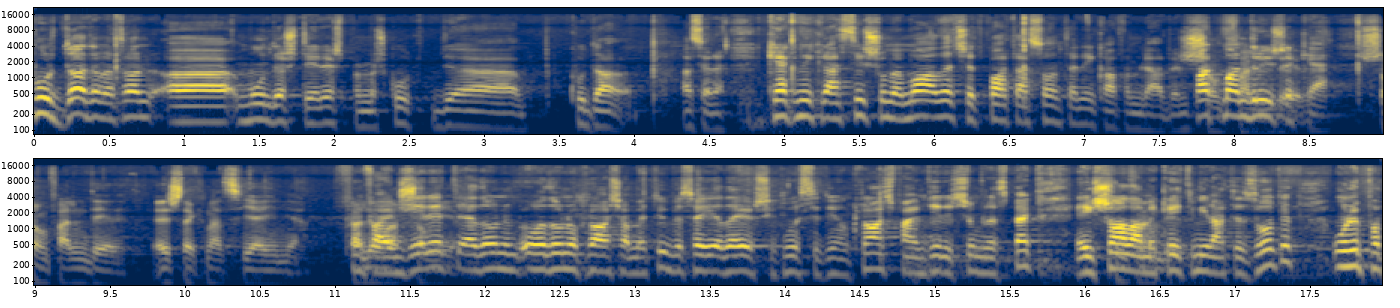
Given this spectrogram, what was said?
kurdo domethonë, uh, mund është të për me shku uh, kudo, asajde. Ke knaqsi shumë e madhe që të pata sonte n'Një kafe me Labin. Pak ma ndryshe ke. Shumë faleminderit, është knaqsi e imja. Faleminderit, edhe unë edhe u kënaqa me ty, besoj edhe shikuesit janë kënaq. Faleminderit shumë respekt. E inshallah me krejt t'mirat e Zotit. Unë po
